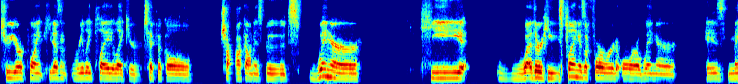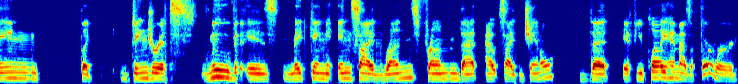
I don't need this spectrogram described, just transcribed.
to your point, he doesn't really play like your typical chalk on his boots winger. He, whether he's playing as a forward or a winger, his main like dangerous move is making inside runs from that outside channel. That if you play him as a forward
